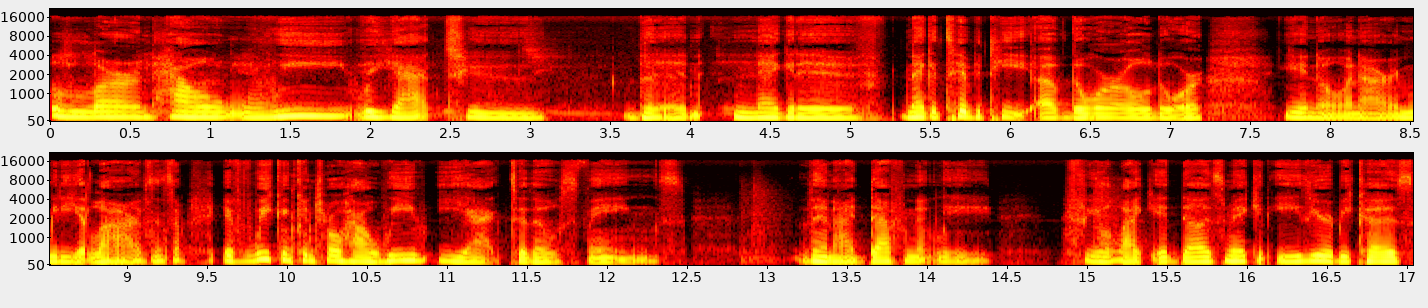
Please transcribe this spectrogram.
learn how we react to the negative negativity of the world or you know in our immediate lives and stuff. If we can control how we react to those things then i definitely feel like it does make it easier because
